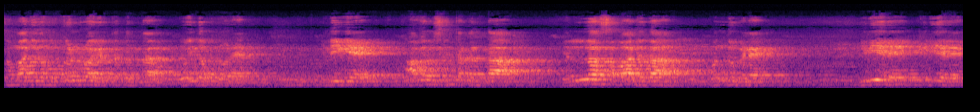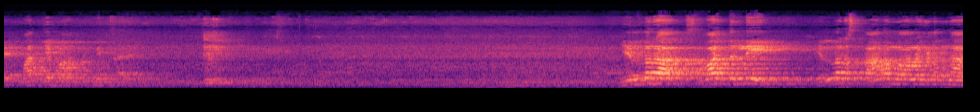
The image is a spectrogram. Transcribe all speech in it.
ಸಮಾಜದ ಮುಖಂಡರಾಗಿರ್ತಕ್ಕಂಥ ಗೋವಿಂದಪ್ಪನವರೇ ಇಲ್ಲಿಗೆ ಆಗಮಿಸಿರ್ತಕ್ಕಂಥ ಎಲ್ಲ ಸಮಾಜದ ಒಂದು ಗಣೆ. ಹಿರಿಯರೇ, ಕಿರಿಯರೇ, ಮಾಧ್ಯಮ ಮಿತ್ರರೇ. ಎಲ್ಲರ ಸಮಾಜದಲ್ಲಿ ಎಲ್ಲರ ಸ್ಥಾನಮಾನಗಳನ್ನು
